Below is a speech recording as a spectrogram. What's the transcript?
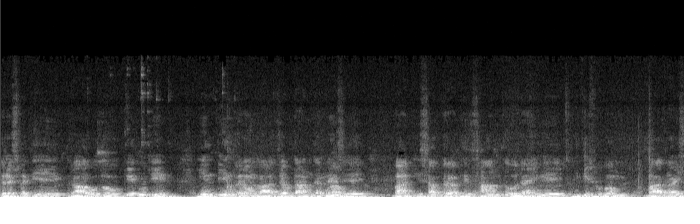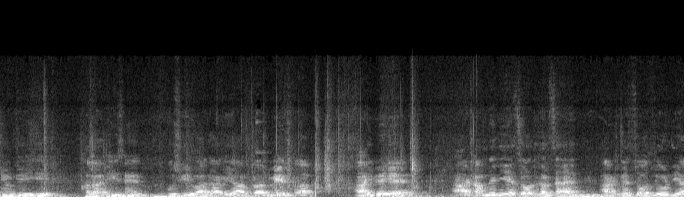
बृहस्पति एक, राहु दो, केतु तीन। इन तीन ग्रहों का जब दान करने से बाकी सब ग्रह फिर शांत हो जाएँगे इति शुभम। राशियों के ये फलाधीश हैं। उसके बाद आगे आपका मेष का आई व्यय है। आठ आमदनी है चौथ खर्चा है। आठ में चौथ जोड़ दिया।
